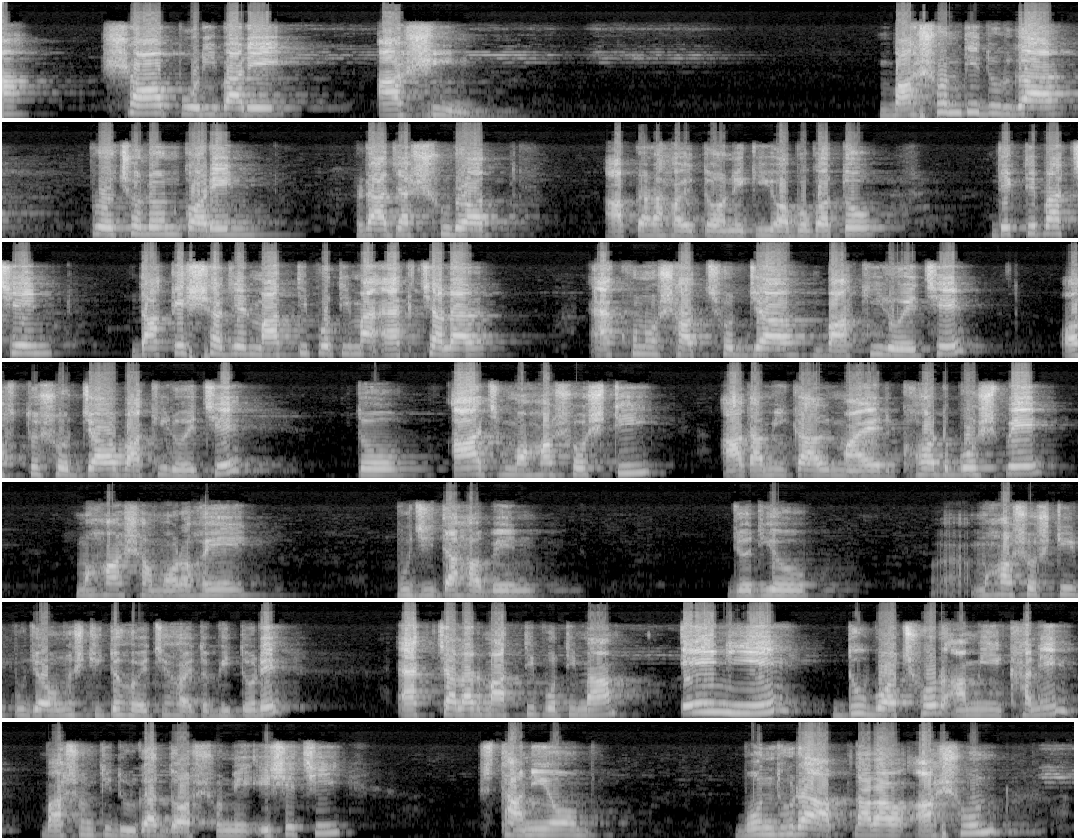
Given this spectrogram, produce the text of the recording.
সপরিবারে আসীন। বাসন্তী দুর্গা প্রচলন করেন রাজা সুরত আপনারা হয়তো অনেকেই অবগত। দেখতে পাচ্ছেন, ডাকের সাজের মাতৃ প্রতিমা এক চালার এখনও সাজসজ্জা বাকি রয়েছে, অস্ত্রসজ্জাও বাকি রয়েছে। তো আজ মহাষষ্ঠী আগামীকাল মায়ের ঘট বসবে। মহাসমারোহে পূজিতা হবেন। যদিও মহাষষ্ঠীর পূজা অনুষ্ঠিত হয়েছে হয়তো ভিতরে। এক চালার মাতৃ প্রতিমা। এই নিয়ে দু বছর আমি এখানে বাসন্তী দুর্গার দর্শনে এসেছি। স্থানীয় বন্ধুরা, আপনারাও আসুন।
